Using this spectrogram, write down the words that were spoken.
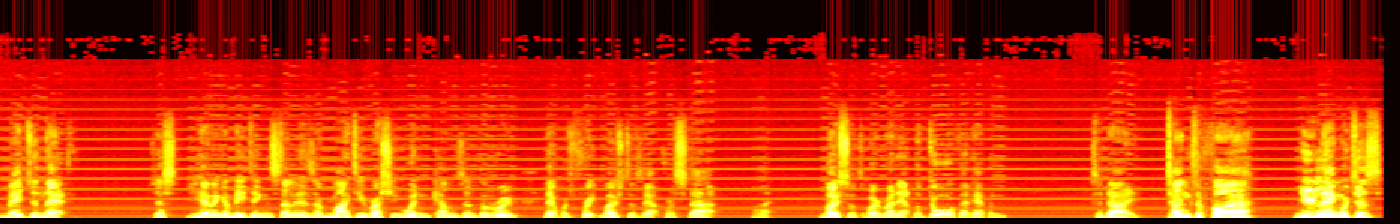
Imagine that. Just you having a meeting and suddenly there's a mighty rushing wind comes into the room. That would freak most of us out for a start, right? Most of us would probably run out the door if that happened today. Tongues of fire, new languages,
